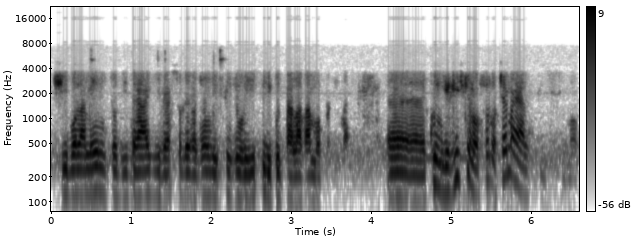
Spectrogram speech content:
scivolamento di Draghi verso le ragioni dei chiusuristi di cui parlavamo prima. Eh, quindi il rischio non solo c'è ma è altissimo.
